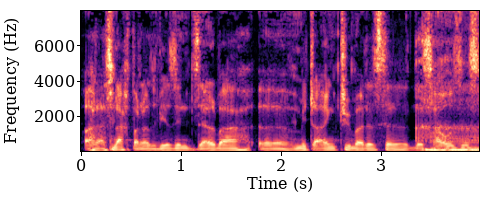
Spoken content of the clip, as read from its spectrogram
Ah, das Nachbarn, also wir sind selber äh, Miteigentümer des, äh, des Hauses,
